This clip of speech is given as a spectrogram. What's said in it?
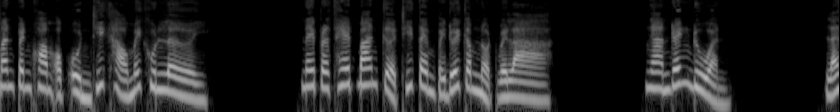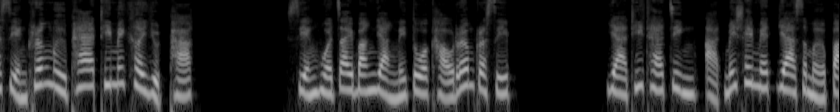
มันเป็นความอบอุ่นที่เขาไม่คุ้นเลย ในประเทศบ้านเกิดที่เต็มไปด้วยกำหนดเวลา งานเร่งด่วน และเสียงเครื่องมือแพทย์ที่ไม่เคยหยุดพัก เสียงหัวใจบางอย่างในตัวเขาเริ่มกระซิบยาที่แท้จริงอาจไม่ใช่เม็ดยาเสมอไป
